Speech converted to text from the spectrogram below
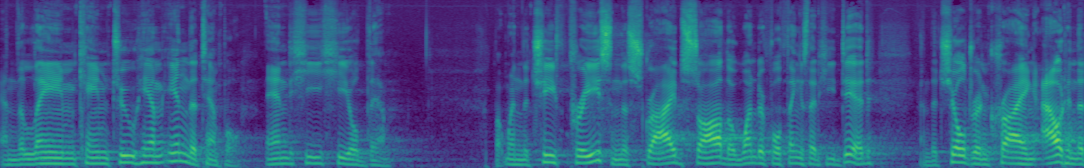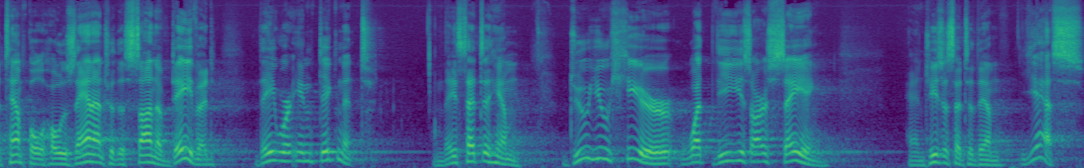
and the lame came to him in the temple, and he healed them. But when the chief priests and the scribes saw the wonderful things that he did, and the children crying out in the temple, Hosanna to the Son of David, they were indignant. And they said to him, Do you hear what these are saying? And Jesus said to them, Yes.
